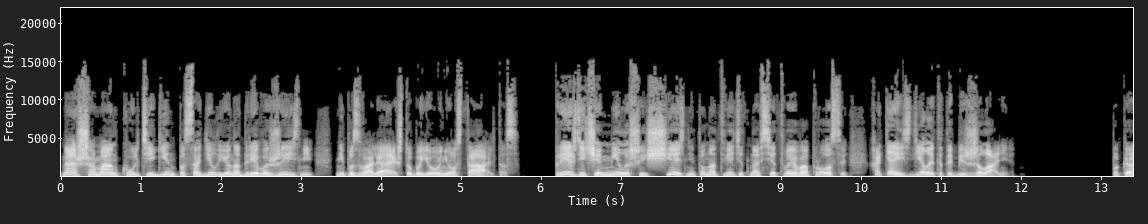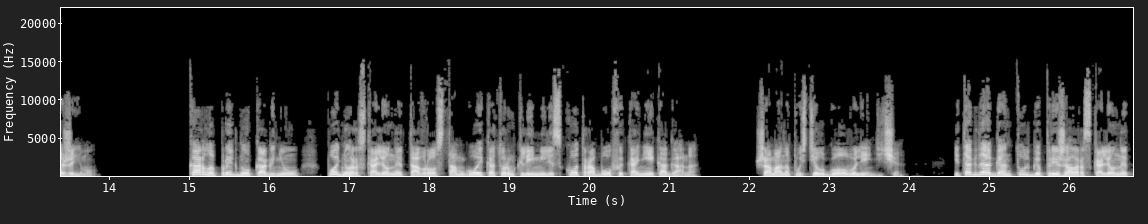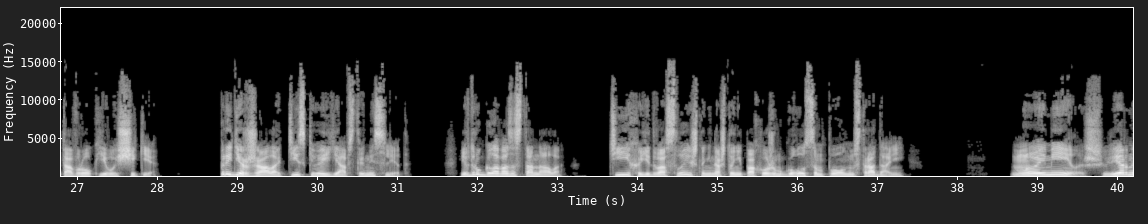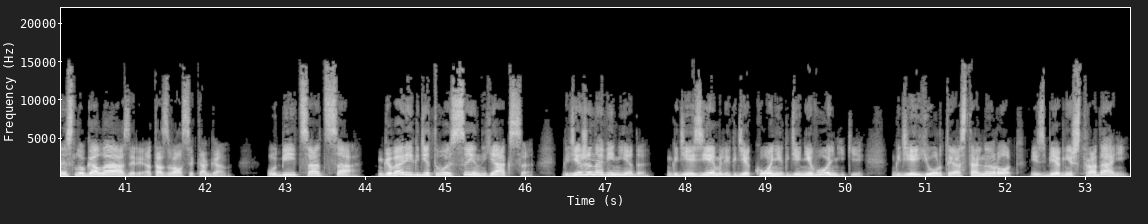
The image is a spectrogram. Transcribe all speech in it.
Наш шаман Культигин посадил ее на древо жизни, не позволяя, чтобы ее унес Таальтас. Прежде чем Милош исчезнет, он ответит на все твои вопросы, хотя и сделает это без желания. Покажи ему. Карло прыгнул к огню, поднял раскаленное тавро с тамгой, которым клеймили скот, рабов и коней Кагана. Шаман опустил голову Лендича. И тогда Гантульга прижал раскаленное тавро к его щеке. Придержал, оттискивая явственный след. И вдруг голова застонала. Тихо, едва слышно, ни на что не похожим голосом, полным страданий. «Мой Милош, верный слуга Лазарь», — отозвался Каган. «Убийца отца. Говори, где твой сын, Якса? Где жена Венеда? Где земли, где кони, где невольники? Где юрт и остальной род? Избегнешь страданий».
